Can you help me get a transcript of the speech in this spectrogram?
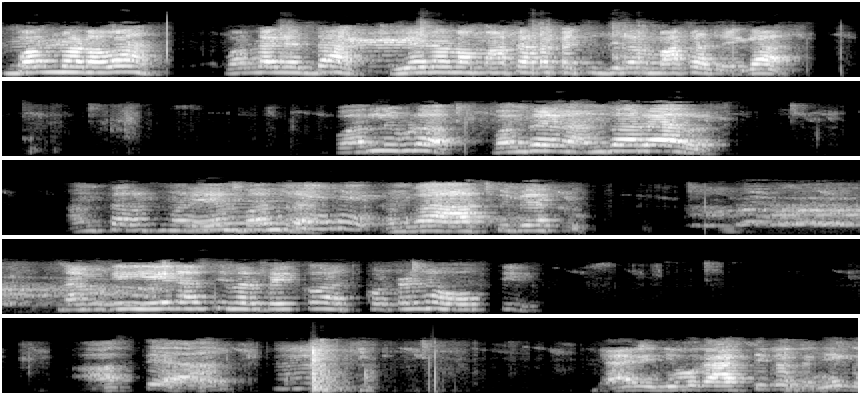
ಬಂದ್ ಮಾಡವ? ಬಂದಾಗೆದ್ದ ಏನೋ ಮಾತಾಡಕತ್ತಿದ್ದೀರ? ಮಾತಾಡ್ರಿ ಈಗ. ಬರ್ಲಿ ಬಿಡು. ಬಂದ್ರೆ ಅಂದಾರ ಯಾರು? ಅಂತಾರ ಮಾಡಿ ಏನ್ ಬಂದ್ರ? ನಮ್ಗ ಆಸ್ತಿ ಬೇಕು. ನಮ್ಗೆ ಏನ್ ಆಸ್ತಿ ಬರ್ಬೇಕೋ ಅದ್ ಕೊಟ್ರೆ ನಾವ್ ಹೋಗ್ತೀವಿ. ಆಸ್ತಿ ಯಾರಿ ನಿಮಗ ಆಸ್ತಿ ಬೇಕ ಈಗ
